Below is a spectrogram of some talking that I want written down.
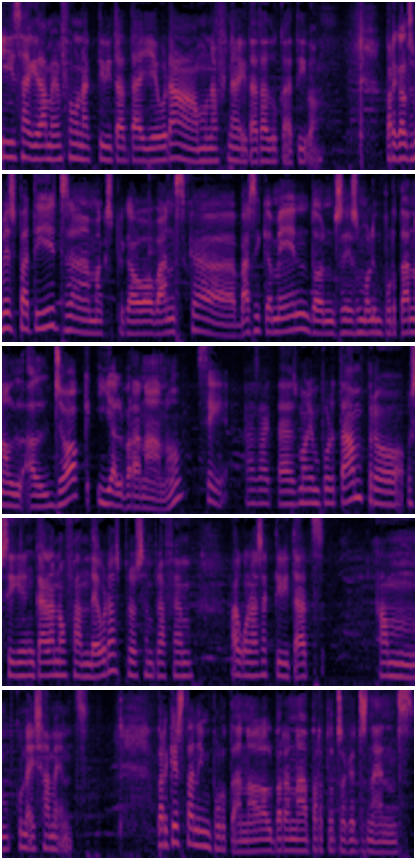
i seguidament fem una activitat de lleure amb una finalitat educativa. Perquè els més petits, eh, m'explicàveu abans que bàsicament doncs, és molt important el, el joc i el berenar, no? Sí, exacte, és molt important, però o sigui, encara no fan deures, però sempre fem algunes activitats amb coneixements. Per què és tan important el berenar per tots aquests nens?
